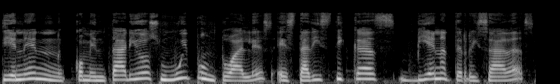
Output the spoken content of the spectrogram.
Tienen comentarios muy puntuales, estadísticas bien aterrizadas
